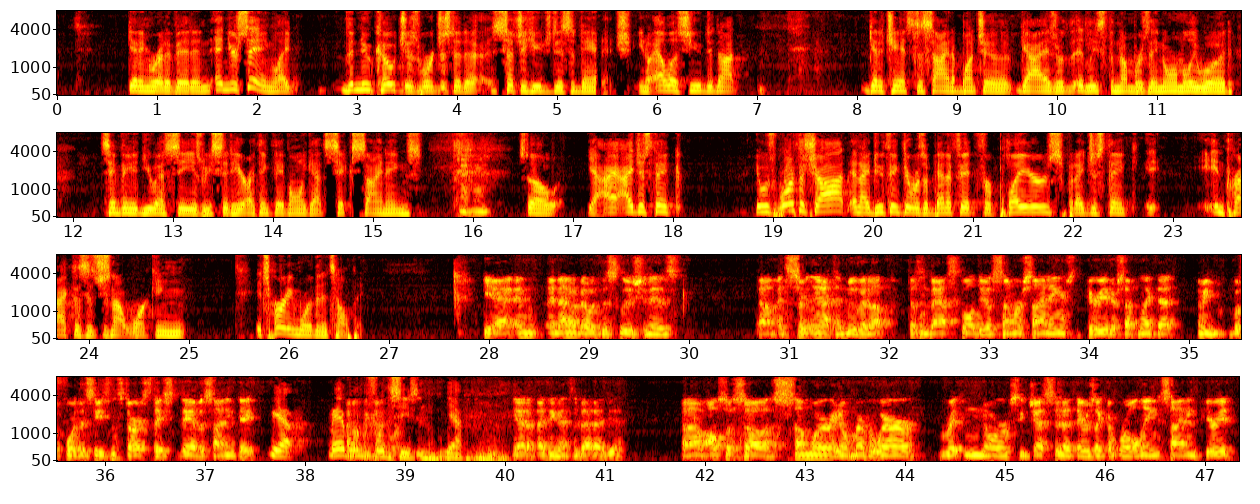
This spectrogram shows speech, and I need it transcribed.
getting rid of it. And and you're saying like the new coaches were just at a, such a huge disadvantage. You know, LSU did not get a chance to sign a bunch of guys, or at least the numbers they normally would. Same thing at USC. As we sit here, I think they've only got six signings. Mm-hmm. So yeah, I, I just think it was worth a shot, and I do think there was a benefit for players, but I just think it, in practice it's just not working. It's hurting more than it's helping. Yeah, and and I don't know what the solution is. Um, it's certainly not to move it up. Doesn't basketball do a summer signing period or something like that? I mean, before the season starts, they they have a signing date. Yeah, they have one before the season. Yeah, yeah, I think that's a bad idea. Um, also saw somewhere I don't remember where written or suggested that there was like a rolling signing period.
